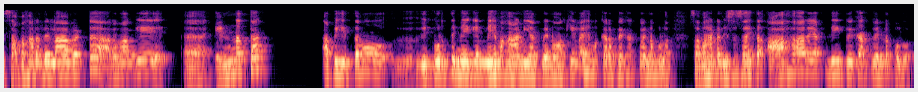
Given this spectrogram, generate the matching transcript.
සමහර වෙලාවට අර වගේ එන්නතක් අපි හිතමු විකෘති මේකෙන් මෙහෙම හානියක් වෙනවා කියලා එහෙම කරප එකක් වෙන්න පුළුවන්. සමහරට විස සහිත ආහාරයක් දීපු එකක් වෙන්න පුළුවන්.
